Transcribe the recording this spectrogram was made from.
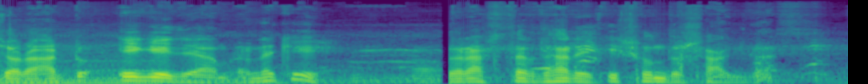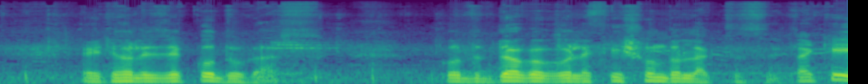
চলো একটু এগিয়ে যাই আমরা নাকি? রাস্তার ধারে কি সুন্দর শাক গাছ। এটা হলে যে কদু গাছ। কদুর ডগাগুলো কি সুন্দর লাগতেছে তাই কি?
